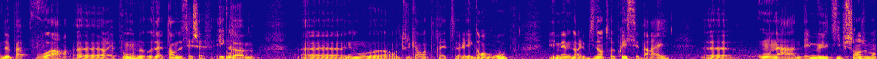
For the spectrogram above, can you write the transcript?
de ne pas pouvoir euh, répondre aux attentes de ses chefs. Et comme euh, nous, en tout cas, on traite les grands groupes et même dans les petites entreprises, c'est pareil. euh, on a des multiples changements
